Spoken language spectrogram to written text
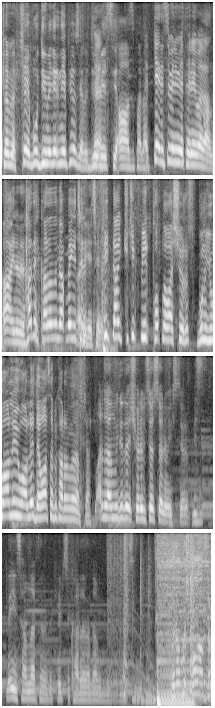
kömür. Şey bu düğmelerini yapıyoruz ya böyle düğmesi, ağzı falan. Gerisi benim yeteneğime kalmış. Aynen öyle. Hadi kardan adam yapmaya geçelim. Hadi geçelim. İlkten küçük bir topla başlıyoruz. Bunu yuvarlaya yuvarlaya devasa bir kardan adam yapacaksın. Bu arada ben bu videoda şöyle bir söz söylemek istiyorum. Biz ne insanlar tanıdık. Hepsi kardan adam gibi. Kırılmış boğazım.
